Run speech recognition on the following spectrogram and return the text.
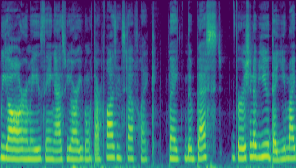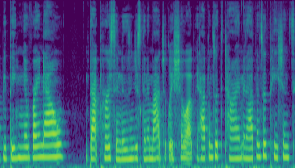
we all are amazing as we are even with our flaws and stuff like like the best version of you that you might be thinking of right now that person isn't just going to magically show up. It happens with time it happens with patience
